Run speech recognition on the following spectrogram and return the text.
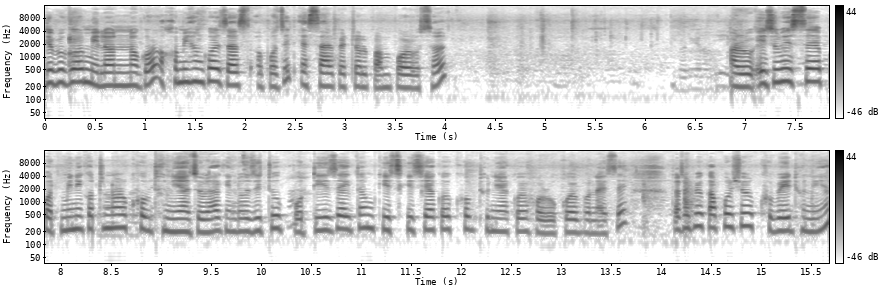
ডিব্ৰুগড় মিলন নগৰ অসমীয়া সংঘৰ just opposite S R petrol পাম্পৰ ওচৰত। আৰু এইযোৰ হৈছে পদ্মিনী কটনৰ খুব ধুনীয়া যোৰা কিন্তু যিটো পতি যে একদম কিচকিচিয়াকৈ খুব ধুনীয়াকৈ সৰুকৈ বনাইছে তথাপিও কাপোৰযোৰ খুবেই ধুনীয়া।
